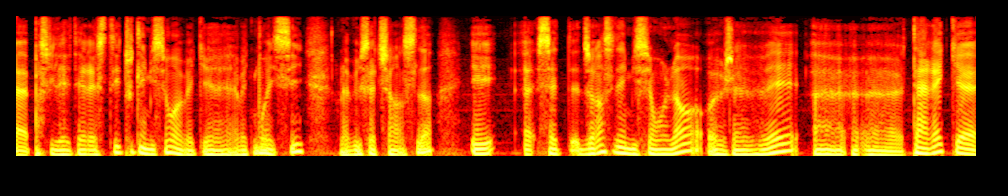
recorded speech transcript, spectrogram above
euh, parce qu'il était resté toute l'émission avec, euh, avec moi ici, on avait eu cette chance-là, et cette, durant cette émission-là, j'avais Tarek euh,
